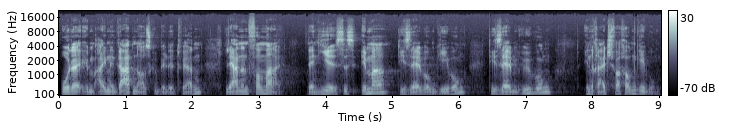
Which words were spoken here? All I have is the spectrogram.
oder im eigenen Garten ausgebildet werden, lernen formal. Denn hier ist es immer dieselbe Umgebung, dieselben Übungen in reitschwacher Umgebung.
